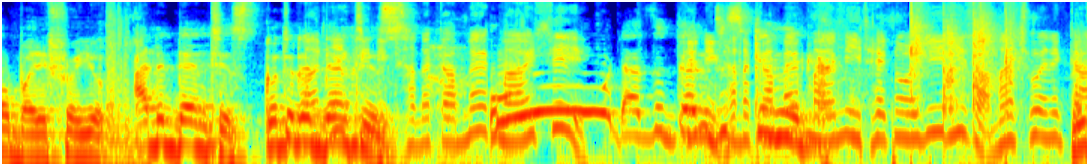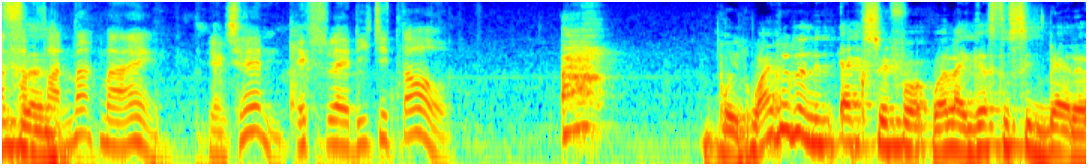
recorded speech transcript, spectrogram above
Oh, buddy, for you. At the dentist. Go to มา the ที่คลินิก dentist. ทันตกรรมแม่กไม้สิ Oh, that's the คลินิกทัน dentist ตกรรมแม่ก clinic. ไม้มีเทคโนโลยีที่สามารถช่วยในการ Listen ทำฟันมากมาย อย่างเช่นเอ็กซเรย์ดิจิตอล Wait, why do they need X-ray for? Well, I guess to see better,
